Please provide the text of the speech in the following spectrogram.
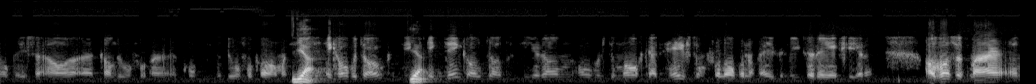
op Israël kan doen, doen voorkomen. Ja. Ik hoop het ook. Ik, Ja. ik denk ook dat Iran overigens de mogelijkheid heeft om voorlopig nog even niet te reageren. Al was het maar, en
